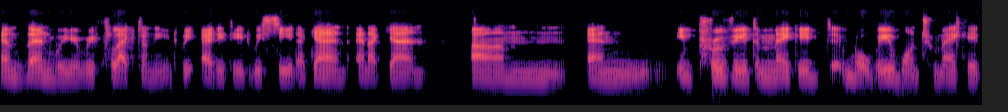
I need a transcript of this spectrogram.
and then we reflect on it we edit it we see it again and again um, and improve it make it what we want to make it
